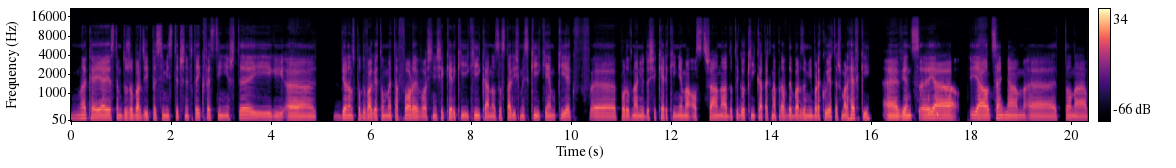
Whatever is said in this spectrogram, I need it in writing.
No okej, okay, ja jestem dużo bardziej pesymistyczny w tej kwestii niż ty i e, biorąc pod uwagę tą metaforę właśnie siekierki i kijka, no zostaliśmy z kijkiem, kijek w e, porównaniu do siekierki nie ma ostrza, no a do tego kijka tak naprawdę bardzo mi brakuje też marchewki, e, więc e, ja, ja oceniam e, to na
